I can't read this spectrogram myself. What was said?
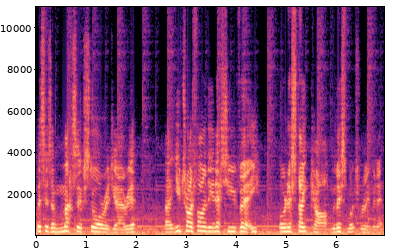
This is a massive storage area. Uh, you try finding an SUV or an estate car with this much room in it.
